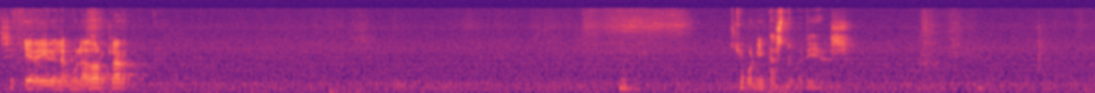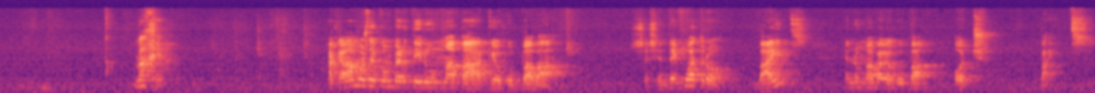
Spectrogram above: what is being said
Si quiere ir el emulador, claro. Bonitas tuberías. Magia. Acabamos de convertir un mapa que ocupaba 64 bytes en un mapa que ocupa 8 bytes.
